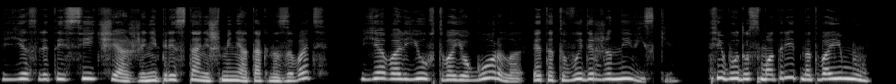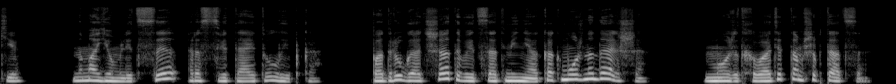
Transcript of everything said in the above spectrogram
Если ты сейчас же не перестанешь меня так называть, я волью в твое горло этот выдержанный виски и буду смотреть на твои муки. На моем лице расцветает улыбка. Подруга отшатывается от меня как можно дальше. Может, хватит там шептаться?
